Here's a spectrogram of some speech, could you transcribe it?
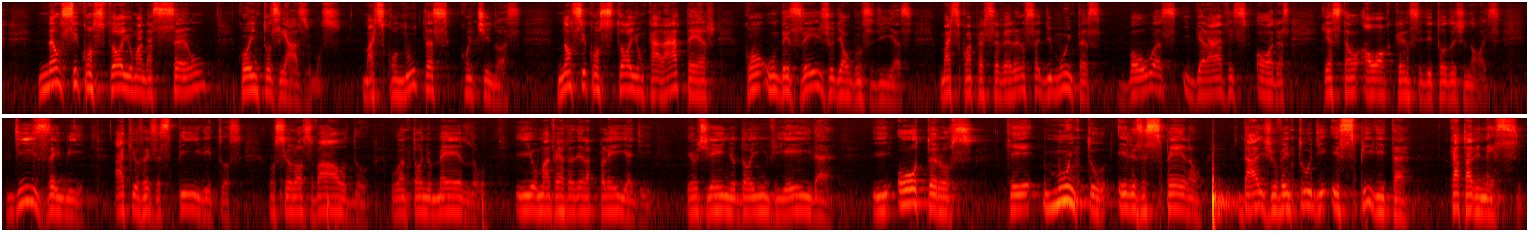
Não se constrói uma nação com entusiasmos, mas com lutas contínuas. Não se constrói um caráter com um desejo de alguns dias, mas com a perseverança de muitas boas e graves horas que estão ao alcance de todos nós. Dizem-me aqui os espíritos, o senhor Oswaldo, o Antônio Melo e uma verdadeira pleiade, Eugênio Doim Vieira e outros que muito eles esperam da juventude espírita catarinense,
